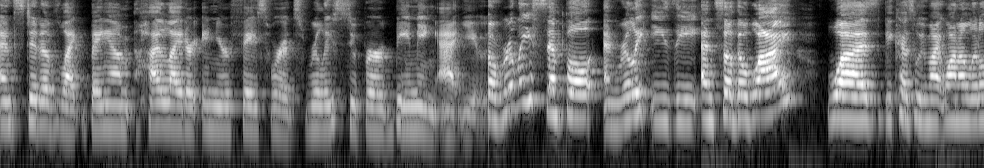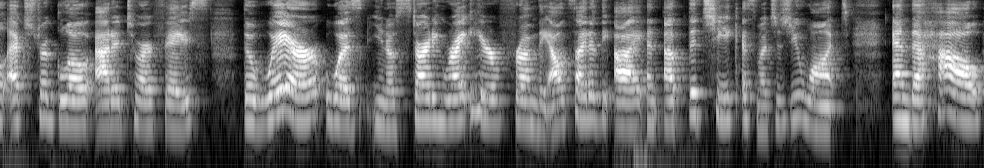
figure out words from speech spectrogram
instead of like bam highlighter in your face where it's really super beaming at you. So really simple and really easy. And so the why was because we might want a little extra glow added to our face. The where was, you know, starting right here from the outside of the eye and up the cheek as much as you want. And the how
